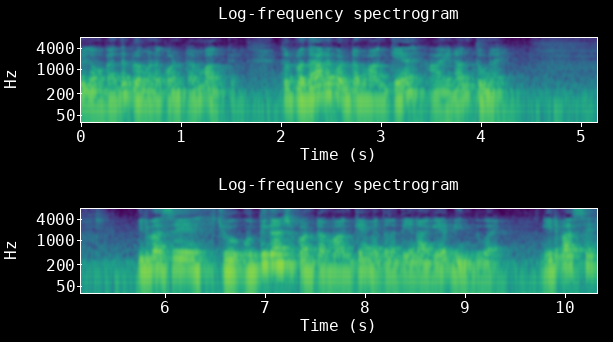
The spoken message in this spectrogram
විලමකද බ්‍රමණ කොන්ටම්මංක තු ප්‍රධාන කොන්ටම්මංකය ආයනන් තුනයි. ඉට පස්සේ උද්ධිකාංශ කොන්ටම්මංකය මෙතන තියෙනගේ බිඳුවයි. ඊට පස්සේ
